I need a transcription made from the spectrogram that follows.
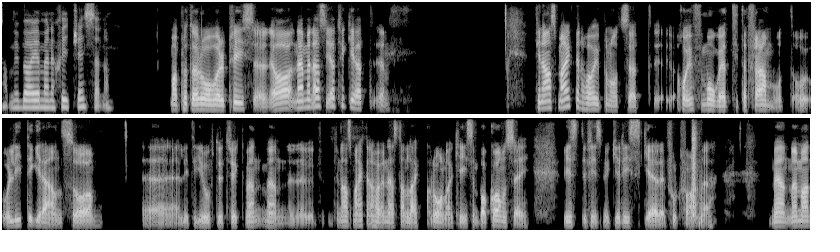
Om vi börjar med energipriserna. Man pratar råvarupriser. Ja, nej men alltså jag tycker att eh, finansmarknaden har ju på något sätt eh, har ju förmåga att titta framåt och, och lite grann så eh, lite grovt uttryckt, men, men eh, finansmarknaden har ju nästan lagt coronakrisen bakom sig. Visst, det finns mycket risker fortfarande, men, men man,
